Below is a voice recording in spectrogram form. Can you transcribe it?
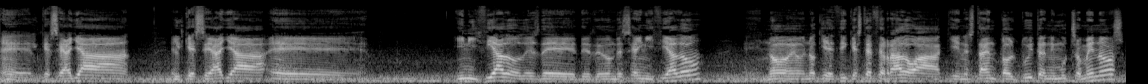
Eh, el que se haya, el que se haya iniciado desde, desde donde se ha iniciado, no, no, quiere decir que esté cerrado a quien está en todo el Twitter, ni mucho menos,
